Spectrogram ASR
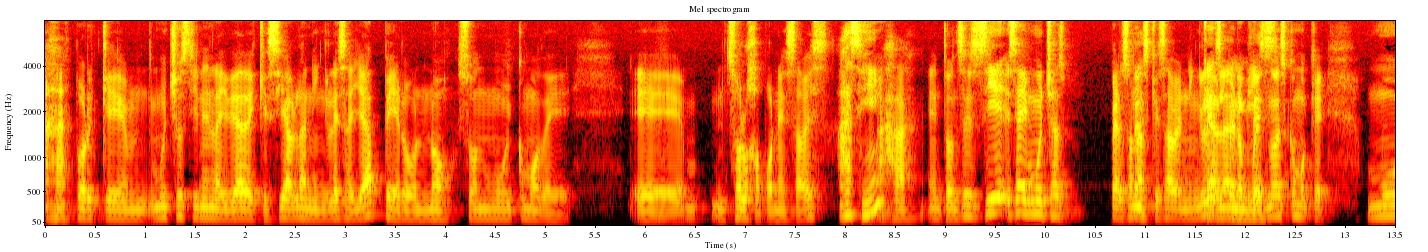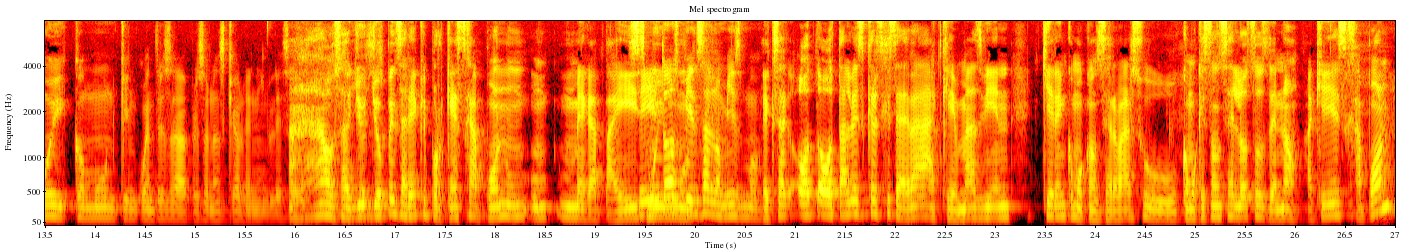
Ajá. Porque mm, muchos tienen la idea de que sí hablan inglés allá, pero no, son muy como de eh, solo japonés, ¿sabes? Ah, sí. Ajá. Entonces, sí, sí hay muchas personas que saben inglés, pero inglés. pues no es como que muy común que encuentres a personas que hablen inglés. ¿sabes? Ah, o sea, yo, yo pensaría que porque es Japón un, un, un megapaís. Sí, muy- todos muy- piensan lo mismo. Exacto. O, o tal vez crees que se deba a que más bien quieren como conservar su. como que son celosos de no. Aquí es Japón,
